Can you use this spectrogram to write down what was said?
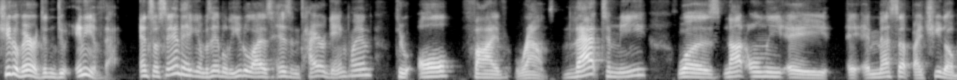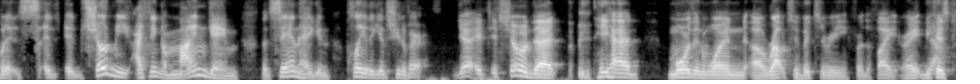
Chito Vera didn't do any of that, and so Sandhagen was able to utilize his entire game plan through all five rounds. That to me was not only a a, mess up by Chito, but it, it, it showed me, I think, a mind game that Sandhagen played against Chito Vera. Yeah, it, it showed that he had more than one uh, route to victory for the fight, right? Because yeah.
